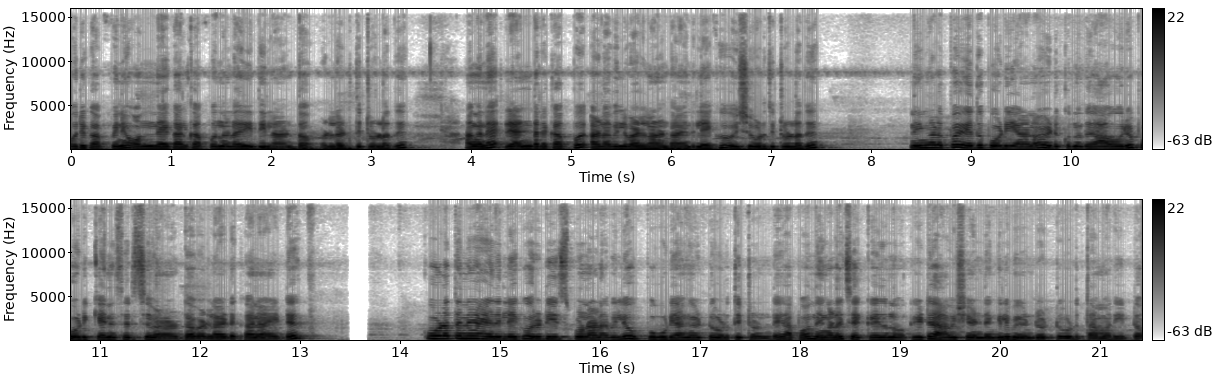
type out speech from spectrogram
ഒരു കപ്പിന് ഒന്നേകാൽ കപ്പ് എന്നുള്ള രീതിയിലാണ് കേട്ടോ വെള്ളം എടുത്തിട്ടുള്ളത്. അങ്ങനെ രണ്ടര കപ്പ് അളവിൽ വെള്ളമാണ് കേട്ടോ ഇതിലേക്ക് ഒഴിച്ചു കൊടുത്തിട്ടുള്ളത്. നിങ്ങളിപ്പോൾ ഏത് പൊടിയാണോ എടുക്കുന്നത്? ആ ഒരു പൊടിക്കനുസരിച്ച് വേണം കേട്ടോ വെള്ളം എടുക്കാനായിട്ട്. കൂടെ തന്നെ ഇതിലേക്ക് ഒരു ടീസ്പൂൺ അളവിൽ ഉപ്പ് കൂടി അങ്ങ് ഇട്ട് കൊടുത്തിട്ടുണ്ട്. അപ്പോൾ നിങ്ങൾ ചെക്ക് ചെയ്ത് നോക്കിയിട്ട് ആവശ്യമുണ്ടെങ്കിൽ വീണ്ടും ഇട്ട് കൊടുത്താൽ മതി കേട്ടോ.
